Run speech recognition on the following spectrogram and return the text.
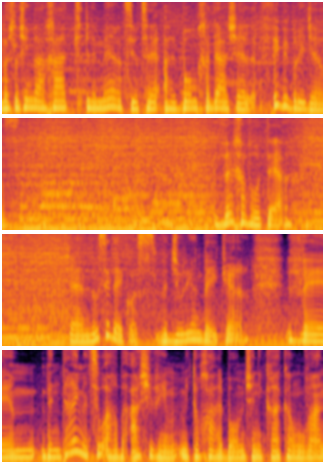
ב-31 למרץ יוצא אלבום חדש של פיבי ברידג'רס וחברותיה. של לוסי דייקוס וג'וליאן בייקר, ובינתיים יצאו ארבעה שירים מתוך האלבום שנקרא כמובן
